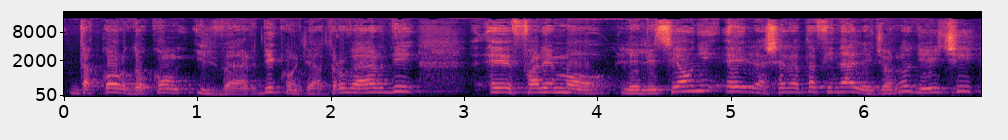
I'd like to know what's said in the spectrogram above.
d'accordo con il Verdi, con il Teatro Verdi, eh, faremo le lezioni e la serata finale il giorno 10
